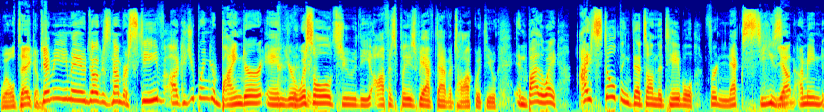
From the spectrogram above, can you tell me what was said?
we'll take him. Give me Ime Udoka's number. Steve, uh, could you bring your binder and your whistle to the office, please? We have to have a talk with you. And by the way, I still think that's on the table for next season. I mean,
